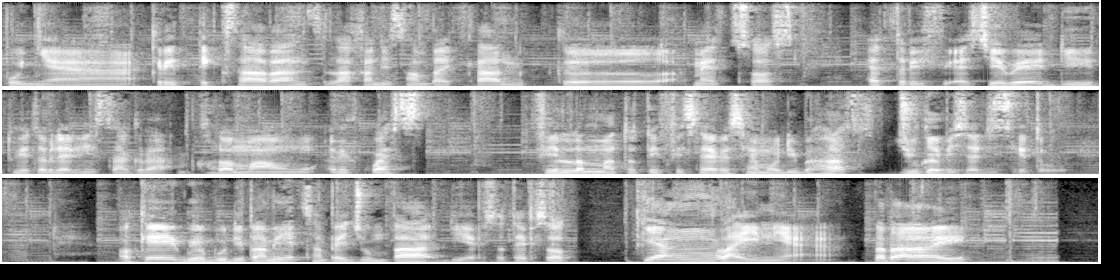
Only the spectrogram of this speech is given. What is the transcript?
punya kritik, saran silahkan disampaikan ke medsos at SJW di Twitter dan Instagram. Kalau mau request film atau TV series yang mau dibahas, juga bisa di situ. Oke, gue Budi pamit. Sampai jumpa di episode-episode yang lainnya. Bye-bye!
